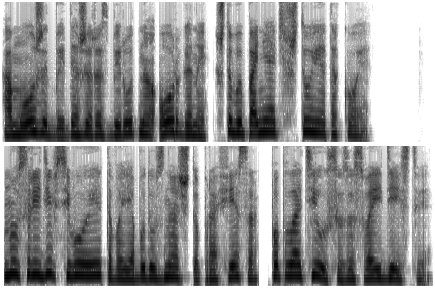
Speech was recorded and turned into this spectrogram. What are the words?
а может быть, даже разберут на органы, чтобы понять, что я такое. Но среди всего этого я буду знать, что профессор поплатился за свои действия.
